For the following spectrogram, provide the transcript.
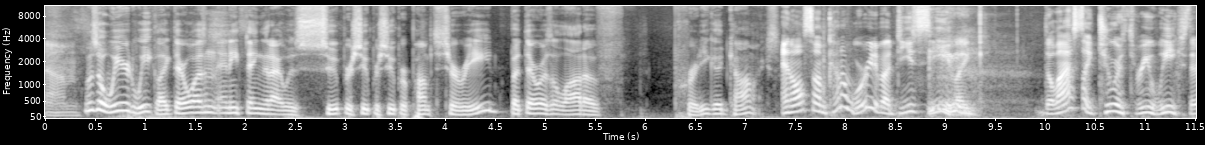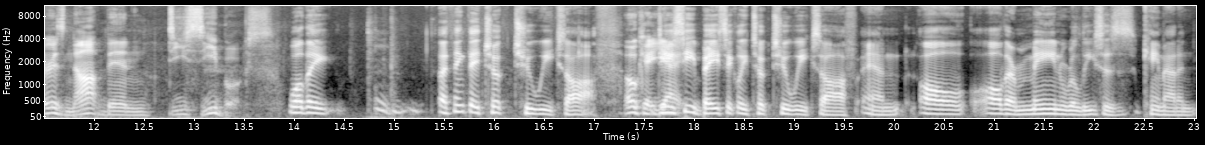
Um, It was a weird week. Like there wasn't anything that I was super, super, super pumped to read, but there was a lot of pretty good comics. and also, I'm kind of worried about DC. like the last like two or three weeks, there has not been DC books. Well, they, I think they took two weeks off. Okay, yeah. DC basically took two weeks off, and all all their main releases came out in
